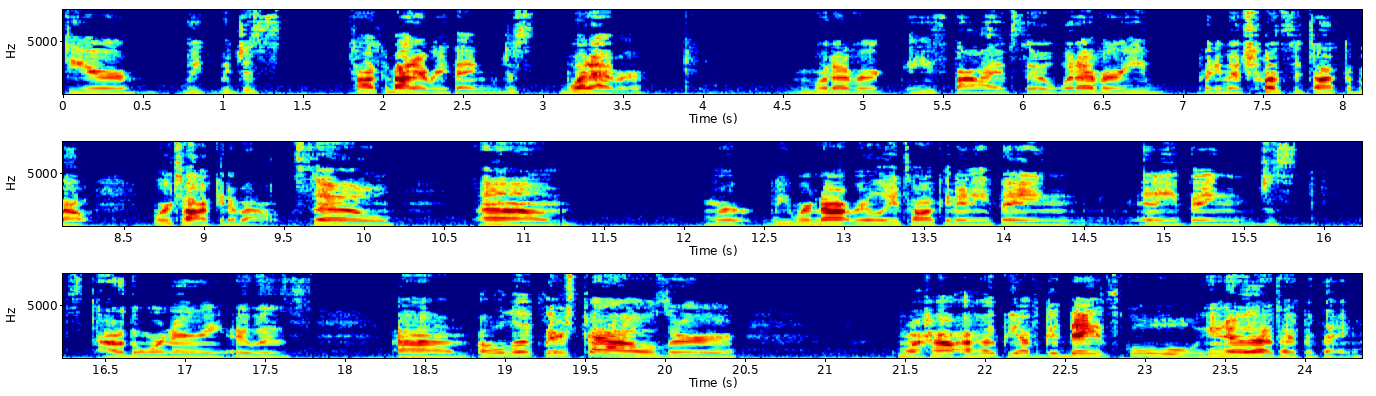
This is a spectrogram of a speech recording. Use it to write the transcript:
deer. We, we just talk about everything. Just whatever. Whatever. He's five, so whatever he pretty much wants to talk about, we're talking about. So, um, we're, we were not really talking anything, anything just out of the ordinary. It was, um, oh, look, there's cows, or, well, how, I hope you have a good day at school, you know, that type of thing.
